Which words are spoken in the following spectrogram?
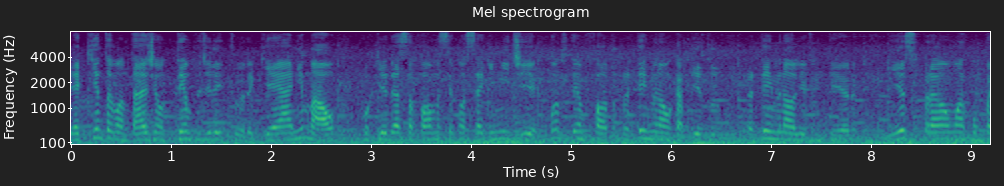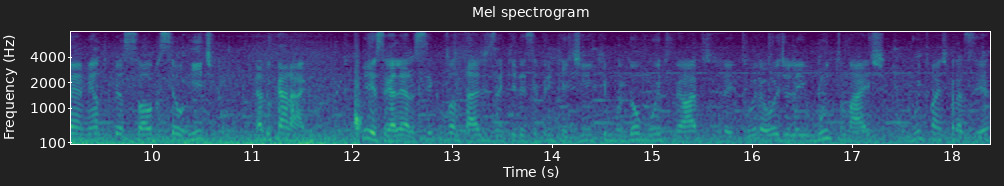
E a quinta vantagem é o tempo de leitura, que é animal, porque dessa forma você consegue medir quanto tempo falta para terminar um capítulo, para terminar o livro inteiro, e isso para um acompanhamento pessoal do seu ritmo é do caralho. Isso, galera, cinco vantagens aqui desse brinquedinho que mudou muito meu hábito de leitura. Hoje eu leio muito mais, muito mais prazer.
